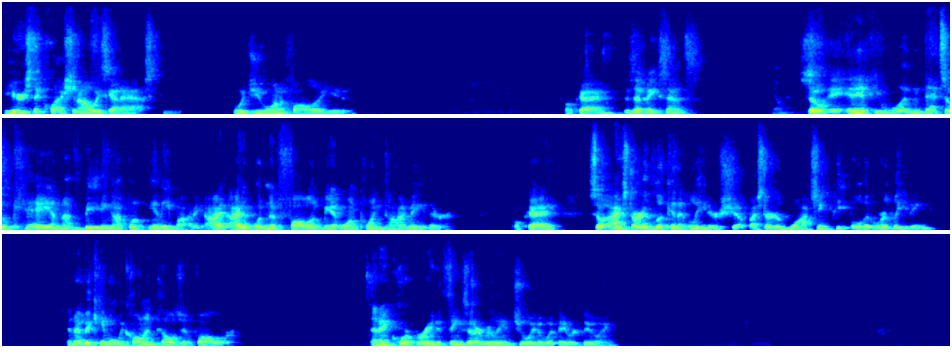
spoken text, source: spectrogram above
here's the question I always got to ask: Would you want to follow you? Okay, does that make sense? Yeah. So, and if you wouldn't, that's okay. I'm not beating up on anybody. I, I wouldn't have followed me at one point in time either. Okay. So I started looking at leadership. I started watching people that were leading, and I became what we call an intelligent follower. And I incorporated things that I really enjoyed of what they were doing.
